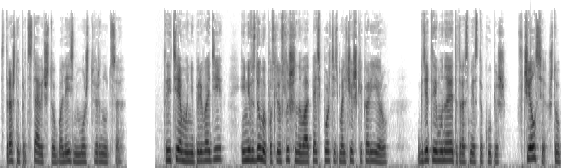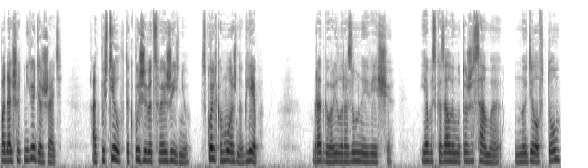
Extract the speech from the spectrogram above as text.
Страшно представить, что болезнь может вернуться. Ты тему не переводи, и не вздумай после услышанного опять портить мальчишке карьеру. Где ты ему на этот раз место купишь? В Челси, чтобы подальше от нее держать? Отпустил, так пусть живет своей жизнью. Сколько можно, Глеб?» Брат говорил разумные вещи. Я бы сказал ему то же самое, но дело в том,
